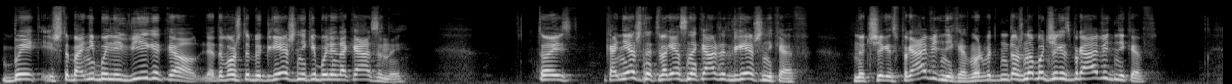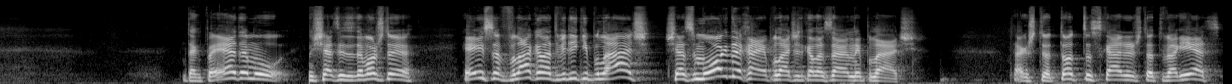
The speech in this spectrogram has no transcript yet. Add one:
быть, чтобы они были vehicle для того, чтобы грешники были наказаны. То есть Конечно, Творец накажет грешников, но через праведников, может быть, не должно быть через праведников. Так поэтому, сейчас из-за того, что Эйсов плакал от великий плач, сейчас Мордыхай плачет колоссальный плач. Так что тот, кто скажет, что Творец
